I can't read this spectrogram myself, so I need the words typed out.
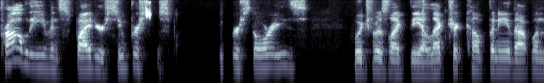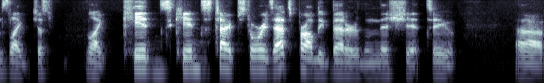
probably even Spider Super Super Stories, which was like the Electric Company. That one's like just like kids kids type stories. That's probably better than this shit too. Uh,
